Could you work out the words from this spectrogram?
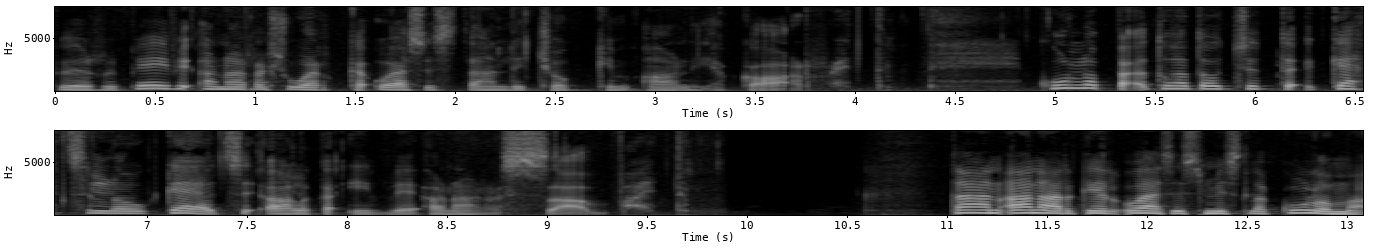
pyöri peivi anara suorkka uasistaan li chokkim ja kaarret. Kullapa tuhatotsit kätsilou käytsi alka ive anaras saavait. Tään anarkel uasis misla kulma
